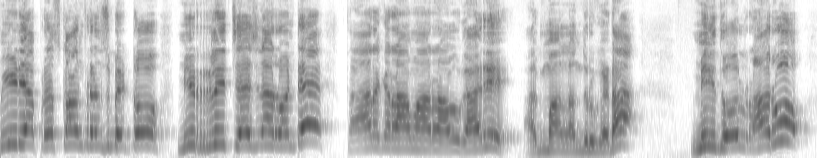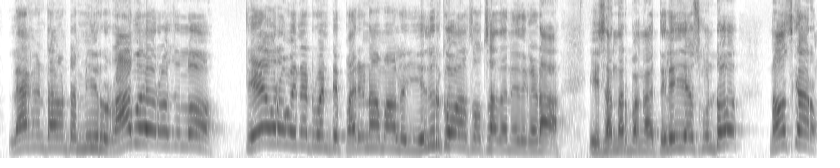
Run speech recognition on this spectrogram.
మీడియా ప్రెస్ కాన్ఫరెన్స్ పెట్టు మీరు రిలీజ్ చేసినారు అంటే తారక రామారావు గారి అభిమానులందరూ కూడా మీ దోలు రారు. లేకుంటా ఉంటే మీరు రాబోయే రోజుల్లో తీవ్రమైనటువంటి పరిణామాలు ఎదుర్కోవాల్సి వస్తుంది అనేది కూడా ఈ సందర్భంగా తెలియజేసుకుంటూ నమస్కారం.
